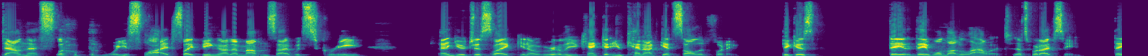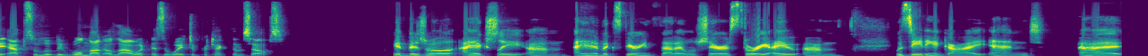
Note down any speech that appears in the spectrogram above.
down that slope, the more you slide. It's like being on a mountainside with scree. and you're just like, you know, really you can't get you cannot get solid footing because they they will not allow it. That's what I've seen. They absolutely will not allow it as a way to protect themselves. Good visual. I actually um I have experienced that. I will share a story. I um was dating a guy and uh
